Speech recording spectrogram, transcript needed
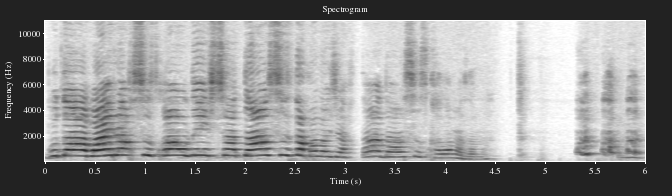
Bu dağ bayraksız kaldıysa dağsız da kalacak. Daha dağsız kalamaz ama.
